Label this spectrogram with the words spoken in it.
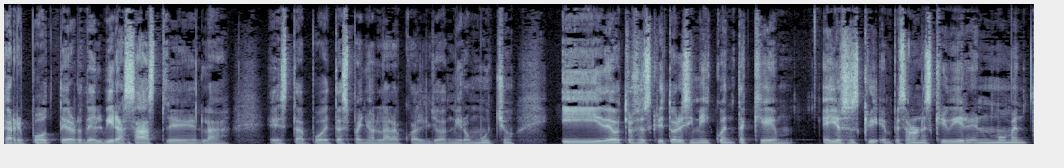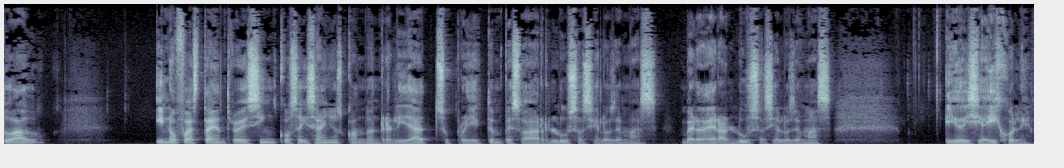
Harry Potter, de Elvira Sastre, la, esta poeta española a la cual yo admiro mucho, y de otros escritores y me di cuenta que ellos empezaron a escribir en un momento dado y no fue hasta dentro de 5 o 6 años cuando en realidad su proyecto empezó a dar luz hacia los demás, verdadera luz hacia los demás. Y yo decía, híjole,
